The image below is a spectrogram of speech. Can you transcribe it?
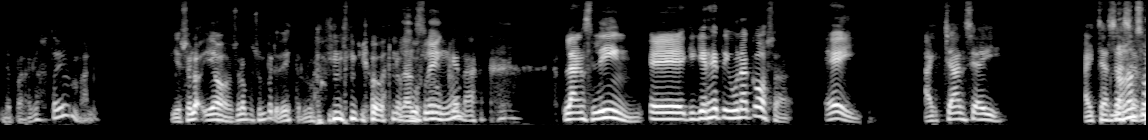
De para que eso está bien malo. Y eso lo, y ojo, eso lo puso un periodista. lo- Yo no Lance Lynn, ¿no? nada. Lance Lynn, eh, ¿qué quieres que te diga una cosa? Ey, hay chance ahí. Hay chance No de lanzó,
